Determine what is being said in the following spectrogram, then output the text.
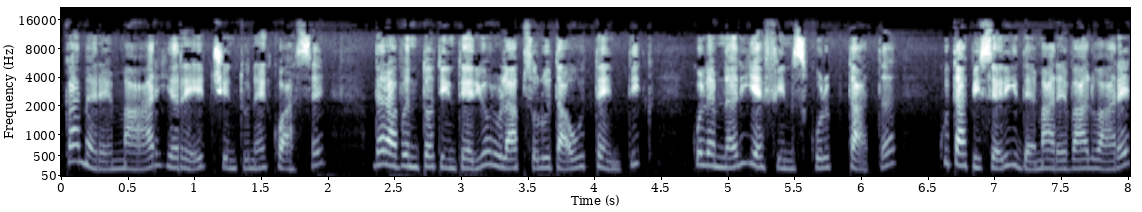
Camere mari, reci, întunecoase, dar având tot interiorul absolut autentic, cu lemnărie fin sculptată, cu tapiserii de mare valoare,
